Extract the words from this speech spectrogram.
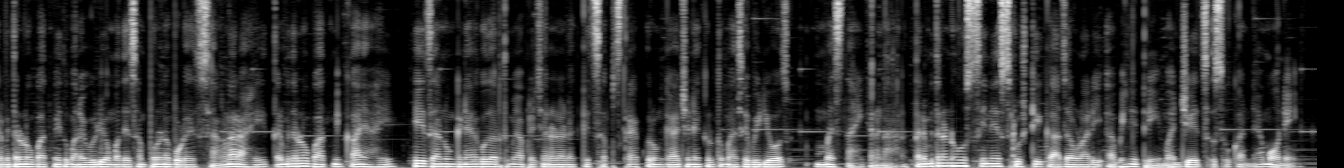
तर मित्रांनो बातमी तुम्हाला व्हिडिओमध्ये संपूर्ण पुढे सांगणार आहे. तर मित्रांनो बातमी काय आहे हे जाणून घेण्याअगोदर तुम्ही आपल्या चॅनलला नक्कीच सबस्क्राईब करून घ्या जेणेकरून तुम्ही असे व्हिडिओज मिस नाही करणार. तर मित्रांनो सिनेसृष्टी गाजवणारी अभिनेत्री म्हणजेच सुकन्या मोने.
